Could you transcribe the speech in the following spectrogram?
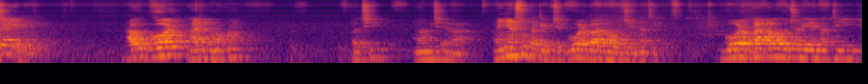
નહીં. આવું ગોળ હાથનો આમ પછી આમ છે, હા. અહીંયા શું તકલીફ છે? ગોળ ભાગ આવવો જોઈએ નથી. ગોળ ભાગ આવવો જોઈએ નથી.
